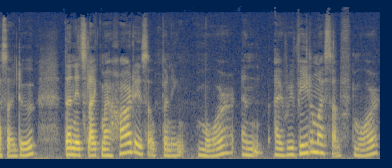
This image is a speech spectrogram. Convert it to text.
as I do, then it's like my heart is opening more and I reveal myself more.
